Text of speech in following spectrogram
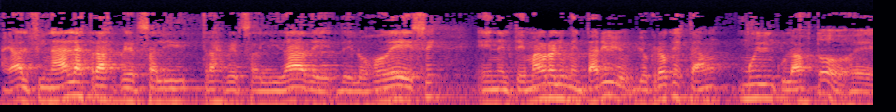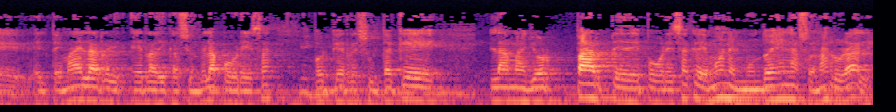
al final la transversalidad de, los ODS en el tema agroalimentario yo, creo que están muy vinculados todos. Eh, el tema de la erradicación de la pobreza, porque resulta que la mayor parte de pobreza que vemos en el mundo es en las zonas rurales.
